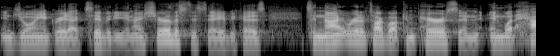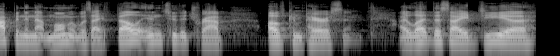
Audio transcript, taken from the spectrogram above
enjoying a great activity. And I share this to say because tonight we're going to talk about comparison. And what happened in that moment was I fell into the trap of comparison. I let this idea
